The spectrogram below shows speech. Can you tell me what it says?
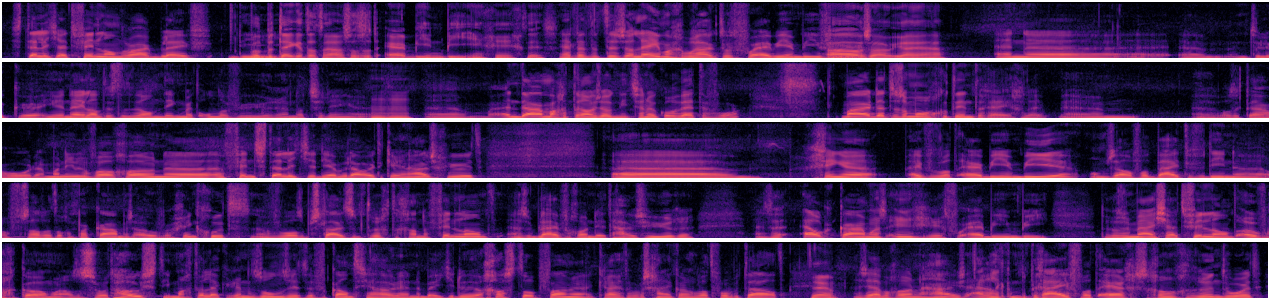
Stelletje uit Finland waar ik bleef. Die, Wat betekent dat trouwens als het Airbnb ingericht is? Ja, dat het dus alleen maar gebruikt wordt voor Airbnb. -vuur. Oh, zo, ja, ja. En eh, eh, ehm, natuurlijk, hier in Nederland is dat wel een ding met onderverhuren en dat soort dingen. Mhm. Ehm, en daar mag het trouwens ook niet. Er zijn ook wel wetten voor. Maar dat is allemaal goed in te regelen. eh, wat ik daar hoorde. Maar in ieder geval gewoon eh, een Fins stelletje. Die hebben daar ooit een keer een huis gehuurd. Ehm, gingen even wat Airbnb'en om zelf wat bij te verdienen. Of ze hadden toch een paar kamers over. Ging goed. En vervolgens besluiten ze om terug te gaan naar Finland. En ze blijven gewoon dit huis huren. En ze, elke kamer is ingericht voor Airbnb. Er is een meisje uit Finland overgekomen als een soort host. Die mag daar lekker in de zon zitten, vakantie houden en een beetje de gasten opvangen. Krijgt er waarschijnlijk ook nog wat voor betaald. Ja. En ze hebben gewoon een huis, eigenlijk een bedrijf wat ergens gewoon gerund wordt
